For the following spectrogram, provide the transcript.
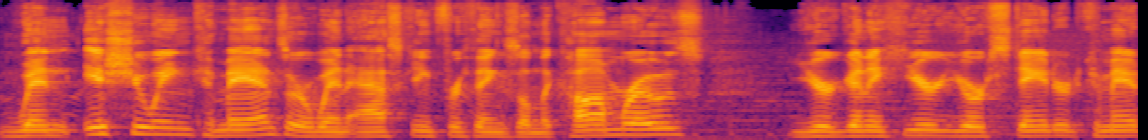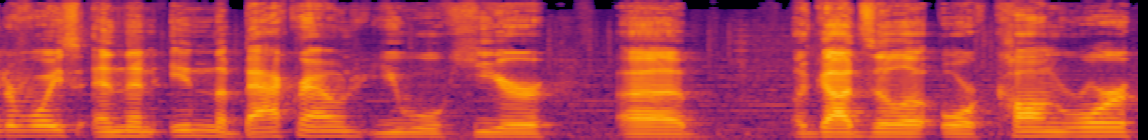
when issuing commands or when asking for things on the comros, you're going to hear your standard commander voice. And then in the background, you will hear uh, a Godzilla or Kong roar.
